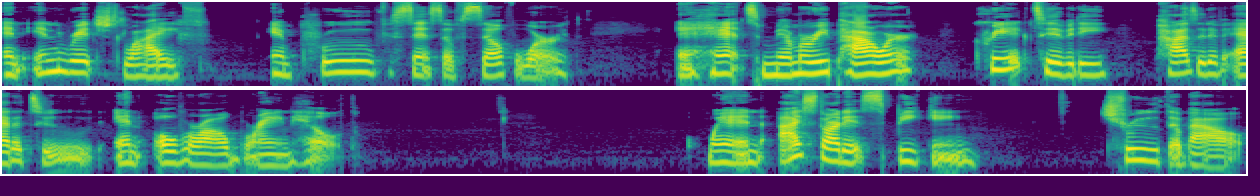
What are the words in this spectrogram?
an enriched life, improved sense of self worth, enhanced memory power, creativity, positive attitude, and overall brain health. When I started speaking truth about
